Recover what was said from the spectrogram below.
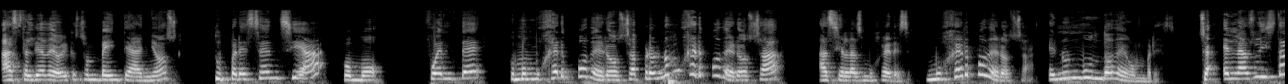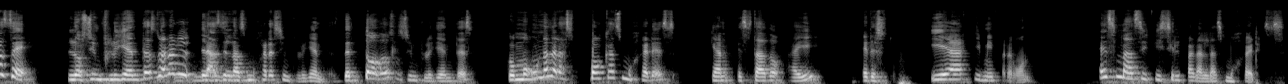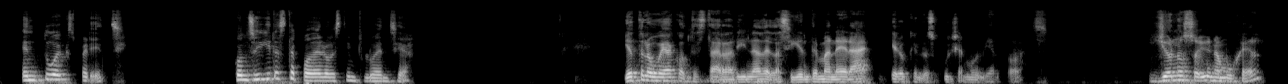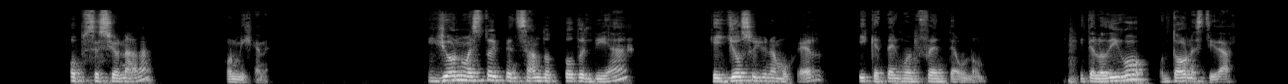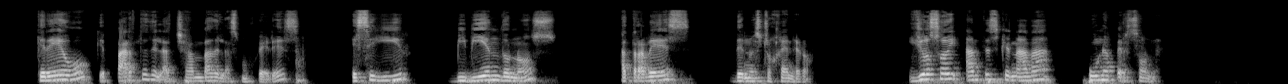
hasta el día de hoy, que son 20 años, tu presencia como fuente, como mujer poderosa, pero no mujer poderosa hacia las mujeres, mujer poderosa en un mundo de hombres. O sea, en las listas de los influyentes, no eran las de las mujeres influyentes, de todos los influyentes, como una de las pocas mujeres que han estado ahí, eres tú. Y aquí mi pregunta. ¿Es más difícil para las mujeres, en tu experiencia, conseguir este poder o esta influencia? Yo te lo voy a contestar, Adina, de la siguiente manera y quiero que lo escuchen muy bien todas. Yo no soy una mujer obsesionada con mi género. Yo no estoy pensando todo el día que yo soy una mujer y que tengo enfrente a un hombre. Y te lo digo con toda honestidad. Creo que parte de la chamba de las mujeres es seguir viviéndonos a través de nuestro género. Yo soy, antes que nada, una persona.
